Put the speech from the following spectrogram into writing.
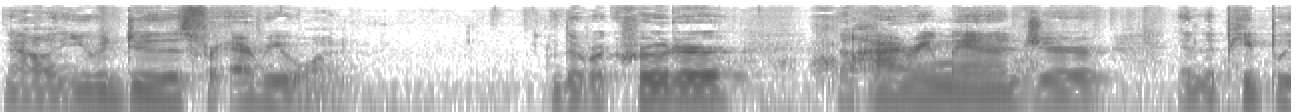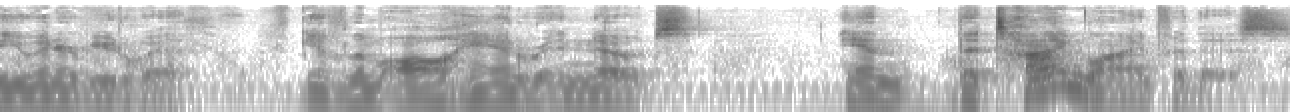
Now, you would do this for everyone. The recruiter, the hiring manager, and the people you interviewed with. Give them all handwritten notes. And the timeline for this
